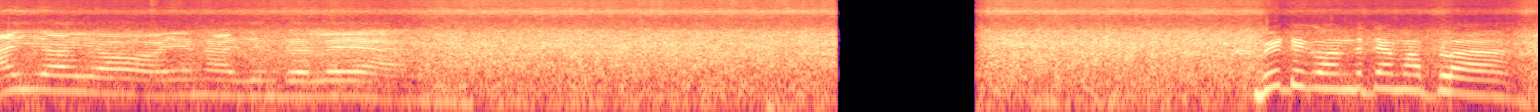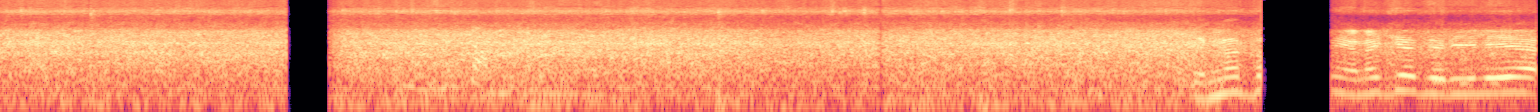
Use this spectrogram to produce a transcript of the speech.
ஐயோ ஐயோ என்ன தெரியலையே வீட்டுக்கு வந்துட்டேன் மாப்பிள என்ன எனக்கே தெரியலையே.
